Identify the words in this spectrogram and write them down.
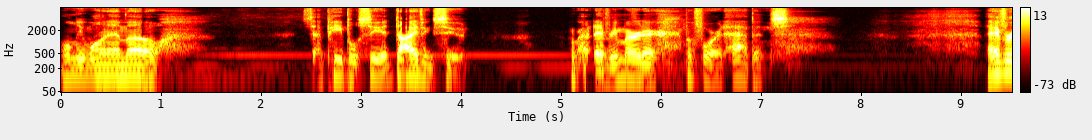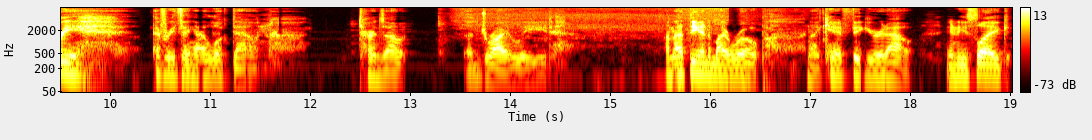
Only one MO. It's that people see a diving suit around every murder before it happens. Every everything I look down turns out a dry lead. I'm at the end of my rope and I can't figure it out. And he's like,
